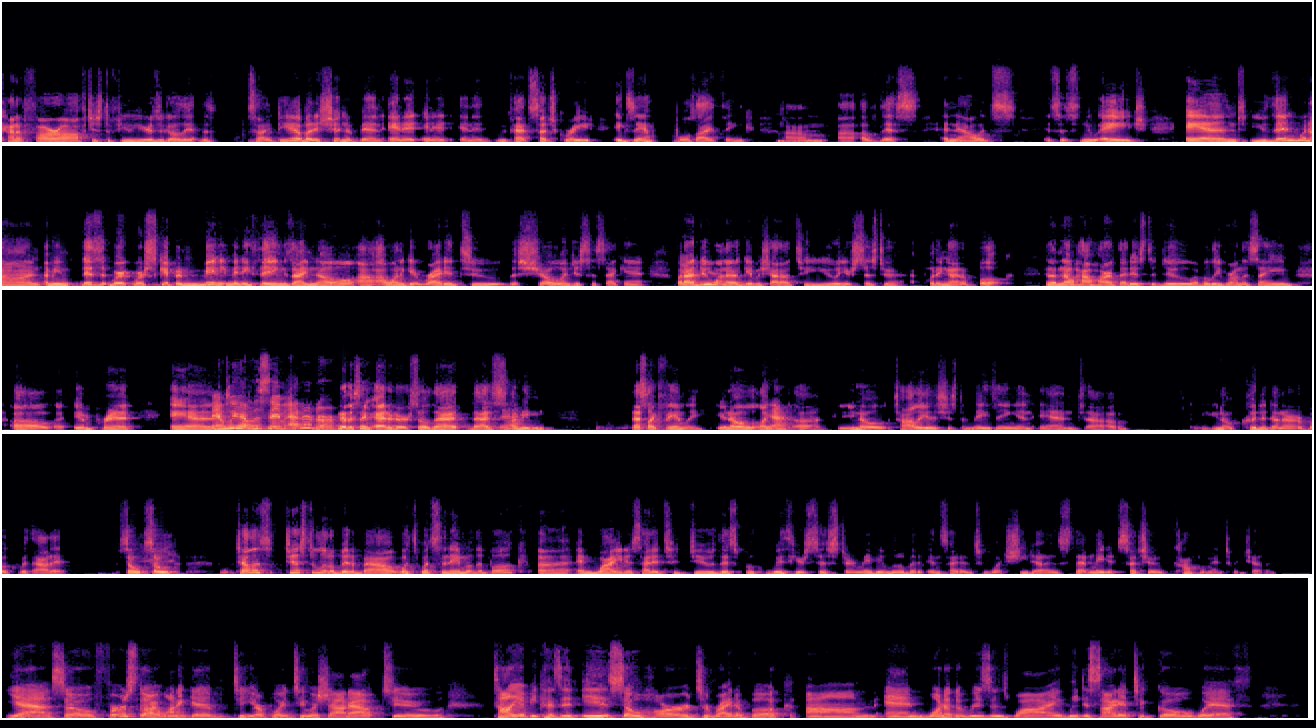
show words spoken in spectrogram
kind of far off just a few years ago. The, the idea, but it shouldn't have been. And it and it and it we've had such great examples, I think, um, uh, of this. And now it's it's this new age. And you then went on. I mean, this we're we're skipping many many things. I know. Uh, I want to get right into the show in just a second, but yeah, I do yeah. want to give a shout out to you and your sister putting out a book because I know how hard that is to do. I believe we're on the same uh, imprint and and we have uh, the same editor. We have the same editor, so that that's yeah. I mean that's like family, you know, like, uh, you know, Talia is just amazing and, and, uh, you know, couldn't have done our book without it. So, so tell us just a little bit about what's, what's the name of the book uh, and why you decided to do this book with your sister, maybe a little bit of insight into what she does that made it such a compliment to each other. Yeah. So first though, I want to give to your point too, a shout out to Talia, because it is so hard to write a book. Um, and one of the reasons why we decided to go with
